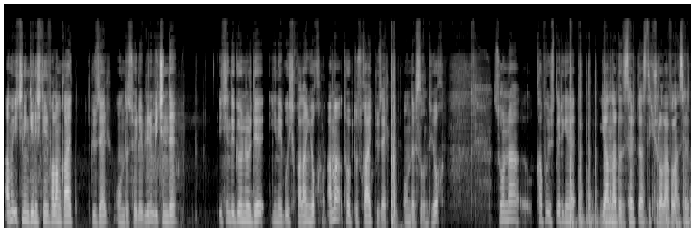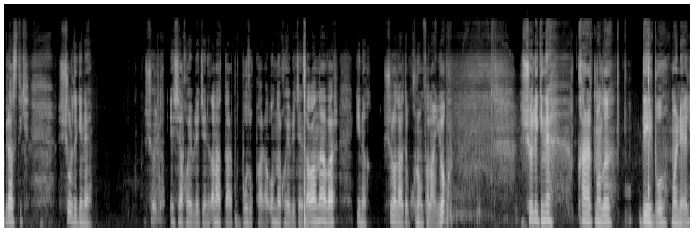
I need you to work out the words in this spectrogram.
Ama içinin genişliği falan gayet güzel. Onu da söyleyebilirim. İçinde içinde görünürde yine bir ışık falan yok. Ama torpidosu gayet güzel. Onda bir sıkıntı yok. Sonra kapı üstleri yine yanlarda da sert plastik şuralar falan sert plastik. Şurada yine şöyle eşya koyabileceğiniz anahtar, bozuk para onları koyabileceğiniz alanlar var. Yine şuralarda krom falan yok. Şöyle yine karartmalı değil bu manuel.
